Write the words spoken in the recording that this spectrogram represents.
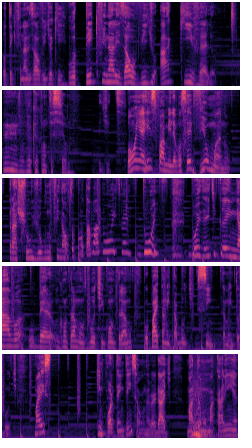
Vou ter que finalizar o vídeo aqui. Vou ter que finalizar o vídeo aqui, velho. vou ver o que aconteceu. Acredito. Bom, e é isso, família. Você viu, mano? Crashou o jogo no final, só faltava dois, velho. Dois. Dois, a gente ganhava o Battle. Encontramos uns boot? Encontramos. O pai também tá boot? Sim, também tô boot. Mas o que importa é a intenção, não é verdade? Matamos uma carinha,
